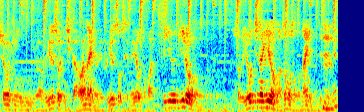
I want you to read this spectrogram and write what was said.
商品には富裕層にしか合わないので富裕層を攻めようとかっていう議論その幼稚な議論がそもそもないんですよね、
